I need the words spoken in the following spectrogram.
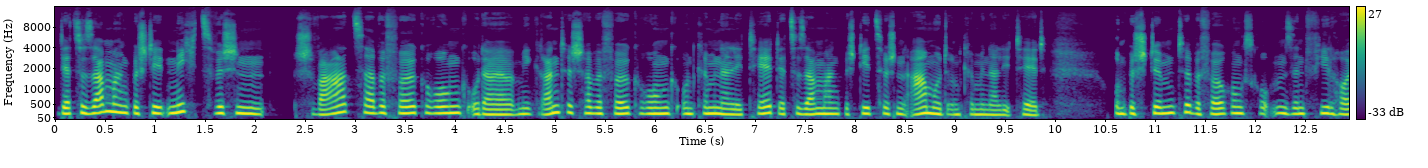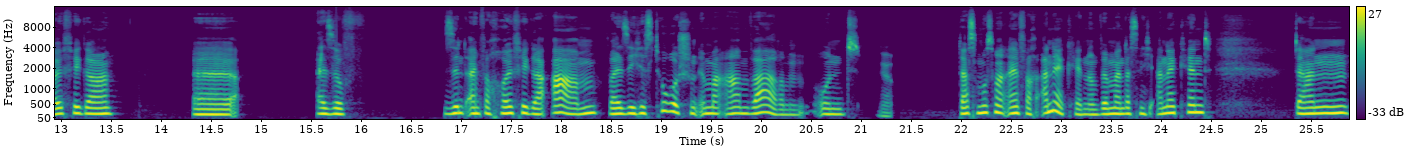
der Zusammenhang besteht nicht zwischen schwarzer Bevölkerung oder migrantischer Bevölkerung und Kriminalität. Der Zusammenhang besteht zwischen Armut und Kriminalität. Und bestimmte Bevölkerungsgruppen sind viel häufiger, äh, also sind einfach häufiger arm, weil sie historisch schon immer arm waren. Und ja. das muss man einfach anerkennen. Und wenn man das nicht anerkennt, dann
